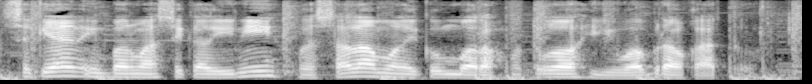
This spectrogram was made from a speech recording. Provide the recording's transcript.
Sekian informasi kali ini. Wassalamualaikum warahmatullahi wabarakatuh.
